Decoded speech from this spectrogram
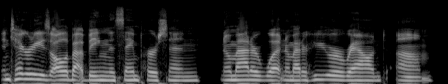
integrity is all about being the same person no matter what, no matter who you're around, um,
